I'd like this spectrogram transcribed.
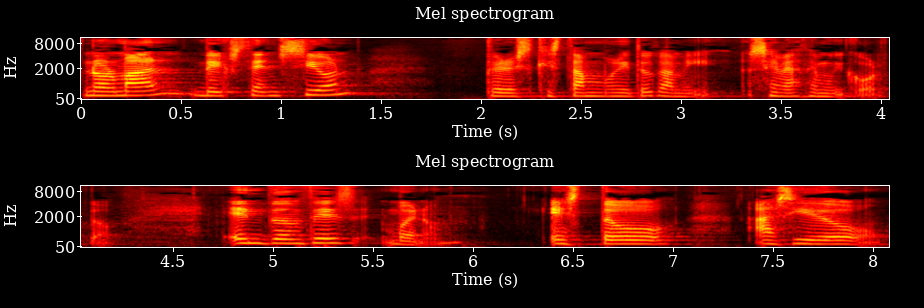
normal, de extensión, pero es que es tan bonito que a mí se me hace muy corto. Entonces, bueno, esto ha sido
